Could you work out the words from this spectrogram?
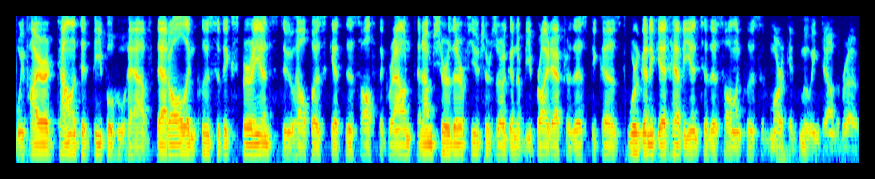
We've hired talented people who have that all inclusive experience to help us get this off the ground. And I'm sure their futures are going to be bright after this because we're going to get heavy into this all inclusive market moving down the road.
